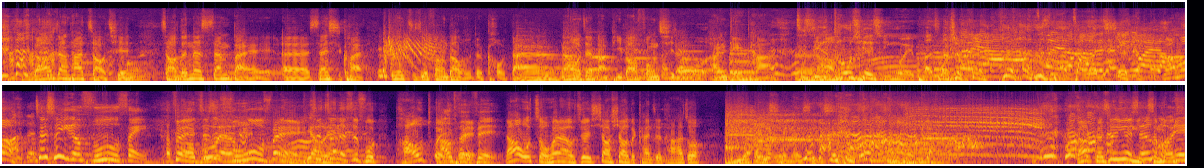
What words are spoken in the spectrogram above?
然后让他找钱，找的那三百呃三十块就会直接放到我的口袋，然后我再把皮包封起来还给他，这是一个偷窃行为吧？对啊，这是偷的行为啊。然后这是一个服务费，对，这是服务费，这真的是服跑腿费。然后我走回来，我就笑笑的看着他，他说：“你要 A 钱了是不是？” 然后可是因为你怎么 A？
